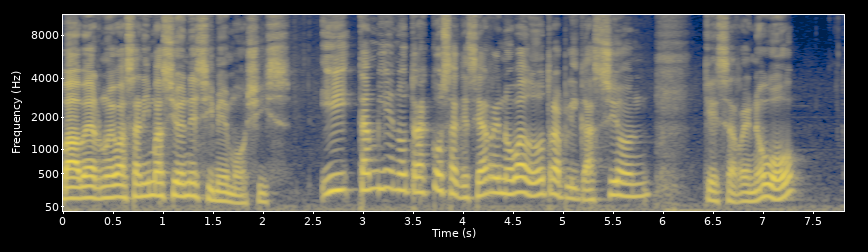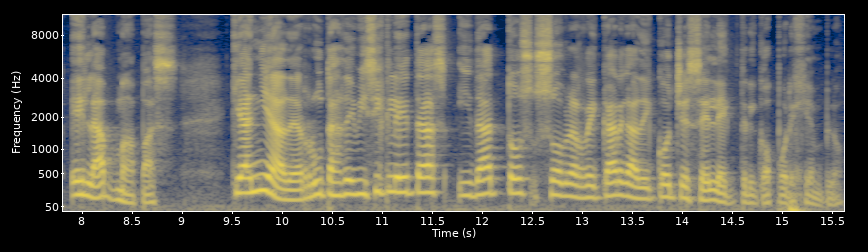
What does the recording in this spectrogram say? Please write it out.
va a haber nuevas animaciones y memojis. Y también otra cosa que se ha renovado, otra aplicación que se renovó, es la app Mapas, que añade rutas de bicicletas y datos sobre recarga de coches eléctricos, por ejemplo.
